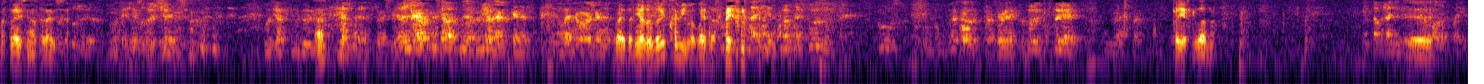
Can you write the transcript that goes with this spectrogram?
Настраивайся, не настраивайся. Вот. А? Нет, это зависит от Хабиба. Вайтер. Поехали, ладно. Там же они без Э. микрофонов поют.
